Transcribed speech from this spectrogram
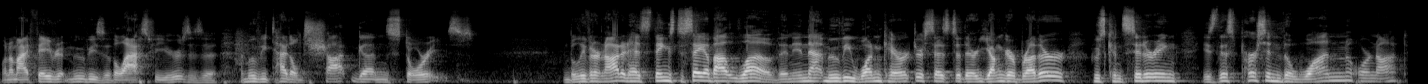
One of my favorite movies of the last few years is a, a movie titled Shotgun Stories. And believe it or not, it has things to say about love. And in that movie, one character says to their younger brother, who's considering, is this person the one or not?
